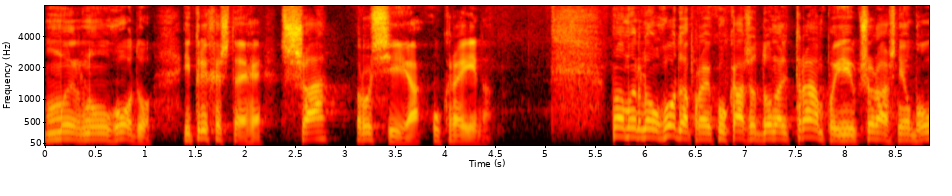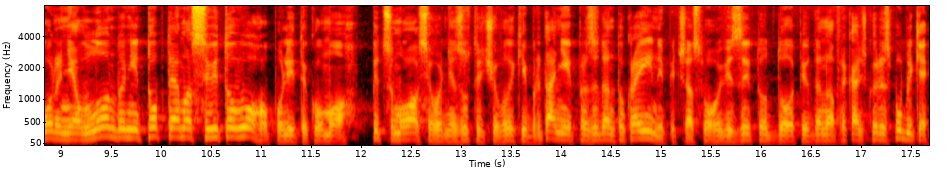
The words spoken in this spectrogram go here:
мирну угоду. І три хештеги: США, Росія, Україна. Ну, а мирна угода, про яку каже Дональд Трамп, і вчорашнє обговорення в Лондоні, топ-тема світового політикуму. Підсумував сьогодні зустріч у Великій Британії президент України під час свого візиту до Південно-Африканської Республіки.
